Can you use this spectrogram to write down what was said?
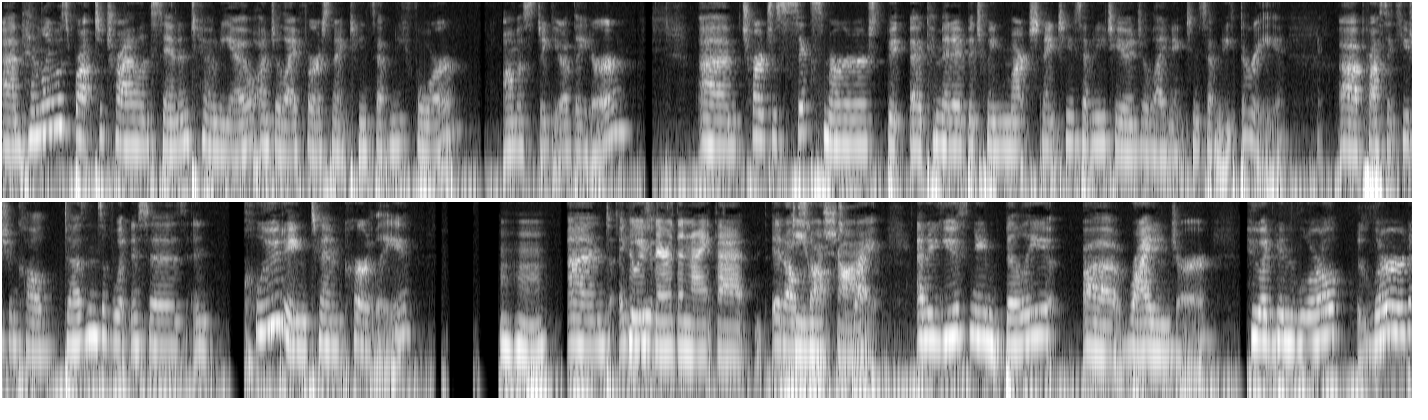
Um, Henley was brought to trial in San Antonio on July 1st, 1974, almost a year later. Um, charged with six murders be, uh, committed between March 1972 and July 1973. Uh, prosecution called dozens of witnesses, including Tim Kerley, Mm-hmm. And Who was there the night that it all Dean stopped, was shot? right? And a youth named Billy uh, Ridinger, who had been lured, lured,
